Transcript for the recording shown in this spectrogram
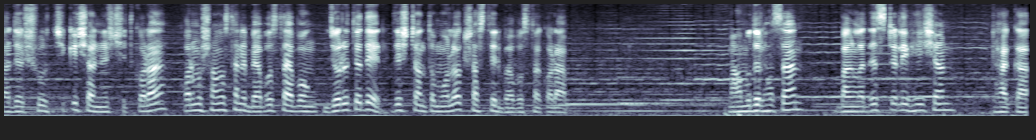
তাদের সুচিকিৎসা নিশ্চিত করা, কর্মসংস্থানের ব্যবস্থা এবং জড়িতদের দৃষ্টান্তমূলক শাস্তির ব্যবস্থা করা। মাহমুদুল হাসান, বাংলাদেশ টেলিভিশন, ঢাকা।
